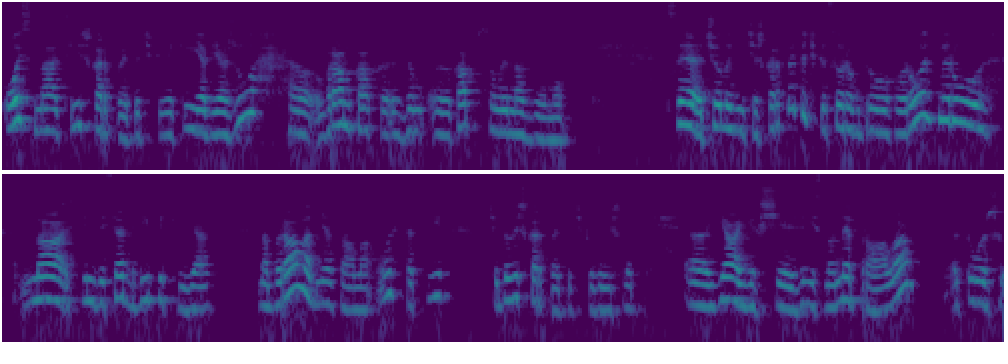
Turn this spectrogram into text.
ось на ці шкарпеточки, які я в'яжу е, в рамках е, капсули на зиму. Це чоловічі шкарпеточки 42 розміру на 72 петлі. Я набирала, в'язала. Ось такі чудові шкарпеточки вийшли. Я їх ще, звісно, не прала, тож,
